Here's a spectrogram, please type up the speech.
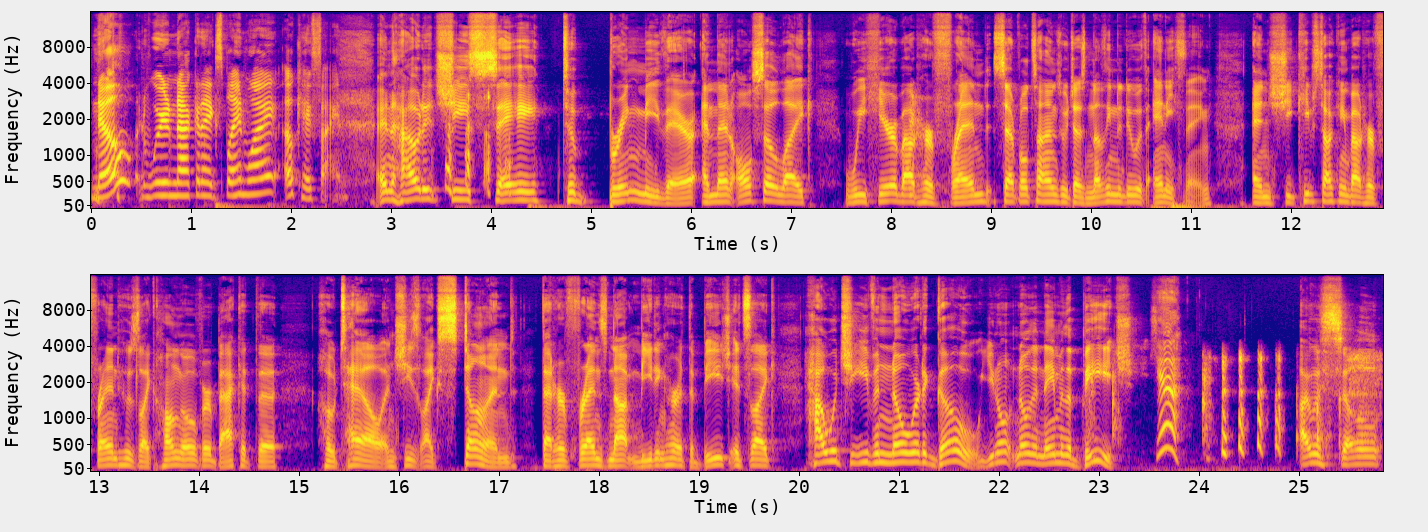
No? We're not going to explain why? Okay, fine. And how did she say to bring me there? And then also, like, we hear about her friend several times, which has nothing to do with anything. And she keeps talking about her friend who's like hungover back at the hotel, and she's like stunned that her friend's not meeting her at the beach. It's like, how would she even know where to go? You don't know the name of the beach. Yeah. I was so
